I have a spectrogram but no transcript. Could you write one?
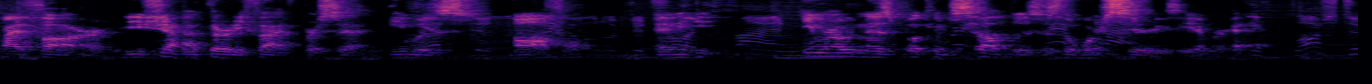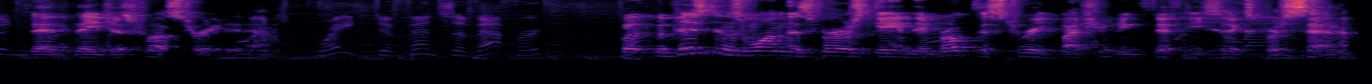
by far. He shot 35 percent. He was awful, and he he wrote in his book himself this is the worst series he ever had. That they just frustrated him. Great defensive effort. But the Pistons won this first game. They broke the streak by shooting 56 percent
